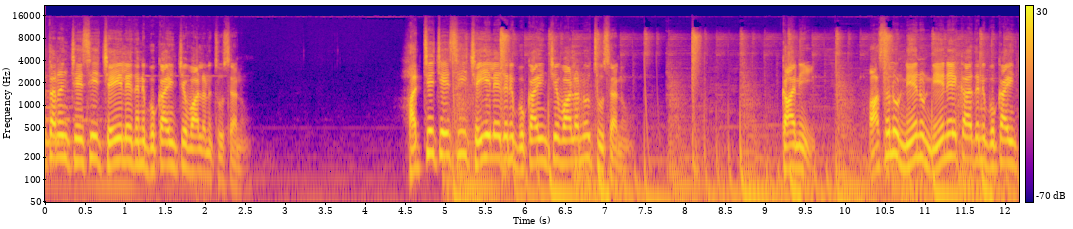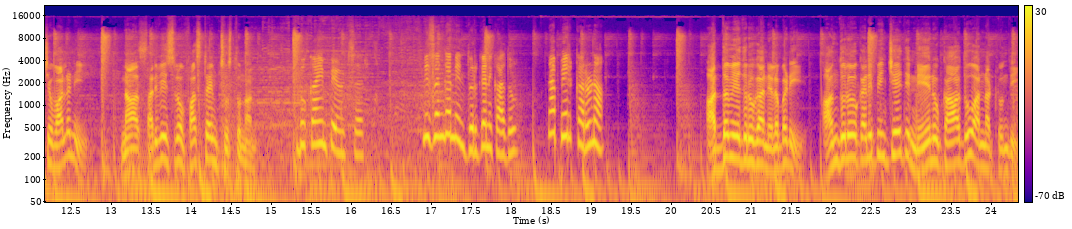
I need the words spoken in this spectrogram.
దొంగతనం చేసి చేయలేదని బుకాయించే వాళ్ళను చూశాను. హత్య చేసి చేయలేదని బుకాయించే వాళ్ళను చూశాను. కానీ అసలు నేను నేనే కాదని బుకాయించే వాళ్ళని నా సర్వీస్లో ఫస్ట్ టైం చూస్తున్నాను. బుకాయింపు ఏమిటి సార్? నిజంగా నేను దుర్గని కాదు. నా పేరు కరుణ. అద్దం ఎదురుగా నిలబడి అందులో కనిపించేది నేను కాదు అన్నట్లుంది.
